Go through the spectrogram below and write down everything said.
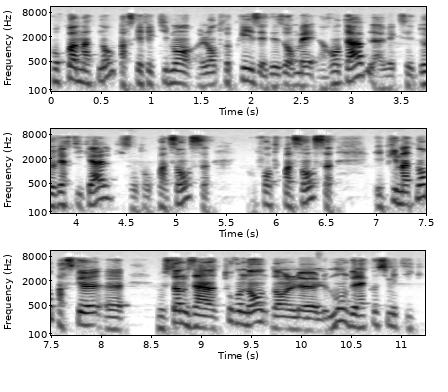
Pourquoi maintenant? Parce qu'effectivement, l'entreprise est désormais rentable avec ses deux verticales qui sont en croissance en forte croissance. Et puis maintenant, parce que euh, nous sommes à un tournant dans le, monde de la cosmétique.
